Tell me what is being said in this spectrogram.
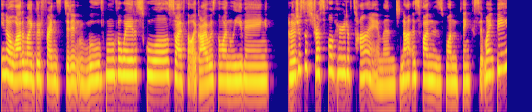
you know, a lot of my good friends didn't move, move away to school. So I felt like I was the one leaving. And it was just a stressful period of time and not as fun as one thinks it might be.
